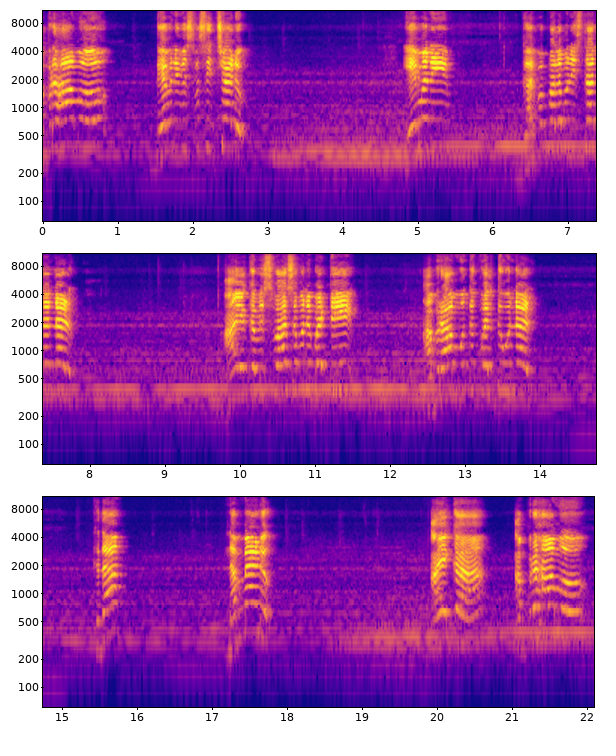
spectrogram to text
అబ్రహాము దేవుని విశ్వసించాడు. ఏమని? గర్భఫలముని ఇస్తానన్నాడు. ఆ యొక్క విశ్వాసమును బట్టి అబ్రహాం ముందుకు వెళ్తూ ఉన్నాడు. కదా? నమ్మాడు. ఆ యొక్క అబ్రహాము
